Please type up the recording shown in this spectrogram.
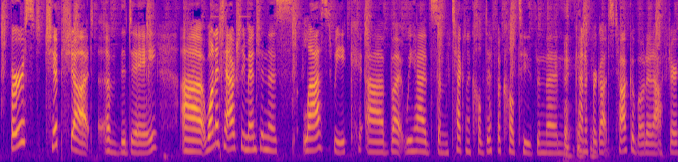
first chip shot of the day. Uh, wanted to actually mention this last week, uh, but we had some technical difficulties and then kind of forgot to talk about it after.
